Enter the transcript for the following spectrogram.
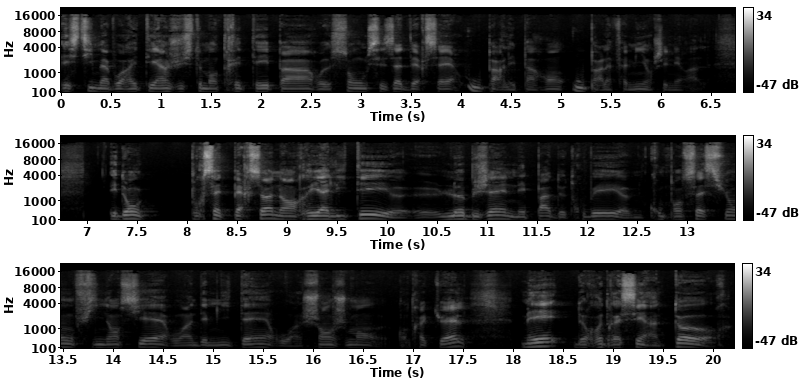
estime avoir été injustement traité par euh, son ou ses adversaires ou par les parents ou par la famille en général. Et donc, pour cette personne, en réalité, euh, l'objet n'est pas de trouver une compensation financière ou indemnitaire ou un changement contractuel, mais de redresser un tort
